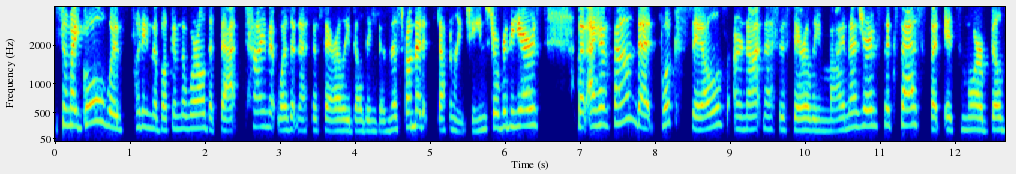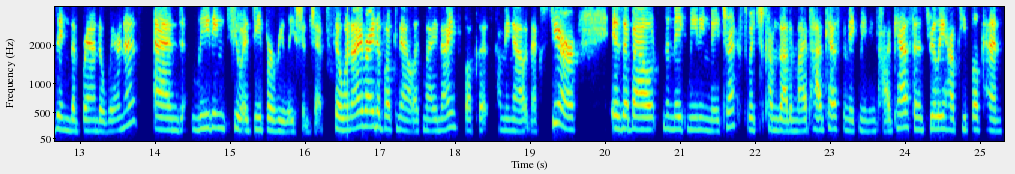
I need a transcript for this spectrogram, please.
So, my goal was putting the book in the world. At that time, it wasn't necessarily building business from it, it's definitely changed over the years. But I have found that book sales are not necessarily my measure of success, but it's more building the brand awareness and leading to a deeper relationship. So when I write a book now, like my ninth book that's coming out next year, is about the Make Meaning Matrix, which comes out of my podcast, the Make Meaning podcast. And it's really how people can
